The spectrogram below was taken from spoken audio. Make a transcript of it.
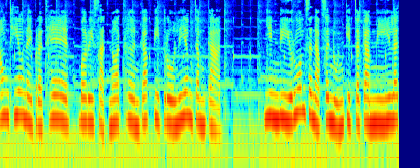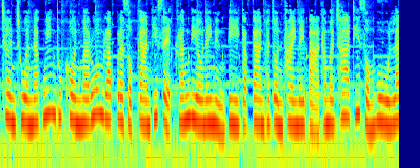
ท่องเที่ยวในประเทศ บริษัท Northern Gulf Petroleum จำกัด ยินดีร่วมสนับสนุนกิจกรรมนี้และเชิญชวนนักวิ่งทุกคนมาร่วมรับประสบการณ์พิเศษครั้งเดียวในหนึ่งปีกับการผจญภัยในป่าธรรมชาติที่สมบูรณ์และ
